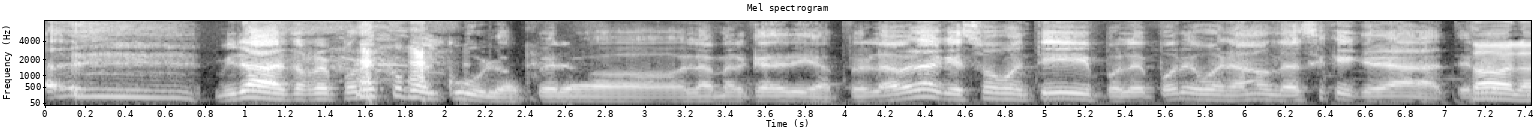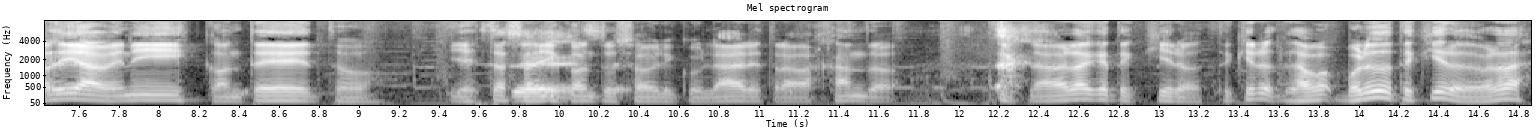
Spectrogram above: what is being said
Mirá, te repones como el culo, pero la mercadería. Pero la verdad que sos buen tipo, le pones buena onda, así que quedate. Todos los días venís contento y estás Sí, ahí con sí. tus auriculares trabajando. La verdad que te quiero, te quiero, la- boludo, te quiero, de verdad.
